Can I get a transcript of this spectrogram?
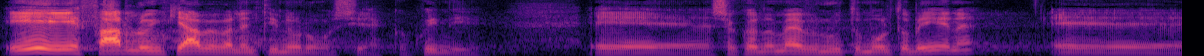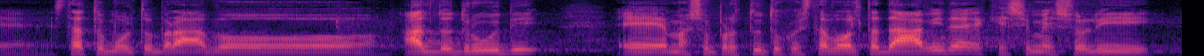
e farlo in chiave Valentino Rossi. Ecco. Quindi eh, secondo me è venuto molto bene, è stato molto bravo Aldo Drudi, eh, ma soprattutto questa volta Davide che si è messo lì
